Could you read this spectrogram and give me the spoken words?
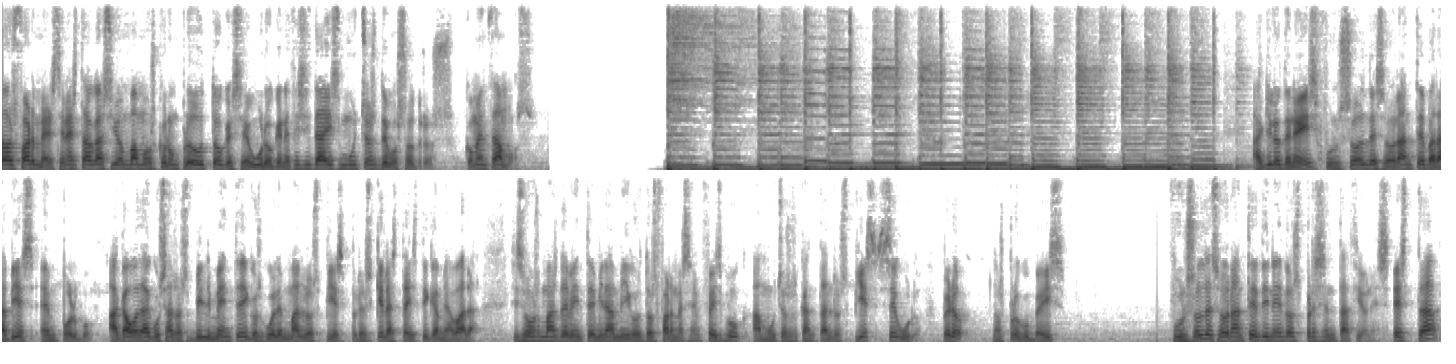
dos farmers, en esta ocasión vamos con un producto que seguro que necesitáis muchos de vosotros. Comenzamos. Aquí lo tenéis, Funsol desodorante para pies en polvo. Acabo de acusaros vilmente de que os huelen mal los pies, pero es que la estadística me avala. Si somos más de 20.000 amigos dos farmers en Facebook, a muchos os cantan los pies seguro. Pero no os preocupéis, Funsol desodorante tiene dos presentaciones, esta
